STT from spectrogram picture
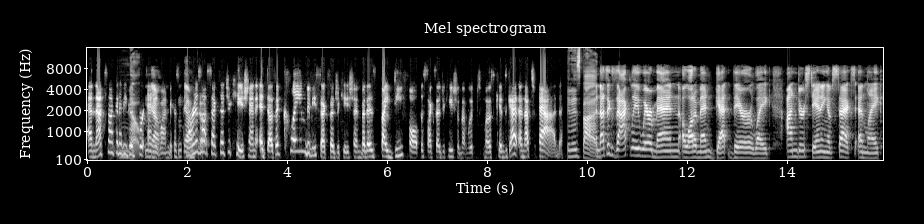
and that's not going to be no, good for no, anyone because no, porn is not sex education. It doesn't claim to be sex education but is by default the sex education that most, most kids get and that's bad. It is bad. And that's exactly where men a lot of men get their like understanding of sex and like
